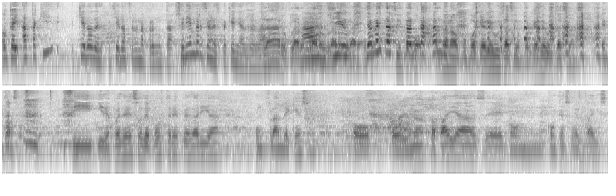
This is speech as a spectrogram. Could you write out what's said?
Ok, hasta aquí quiero, de- quiero hacer una pregunta. Serían versiones pequeñas, ¿verdad? Claro, claro, Ah, claro, claro, claro. Ya me Sí, estás sí, espantando. No, no, porque es degustación, porque es degustación. Entonces, si, y después de eso, de postre, te daría un flan de queso o, o unas papayas eh, con, con queso del país.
